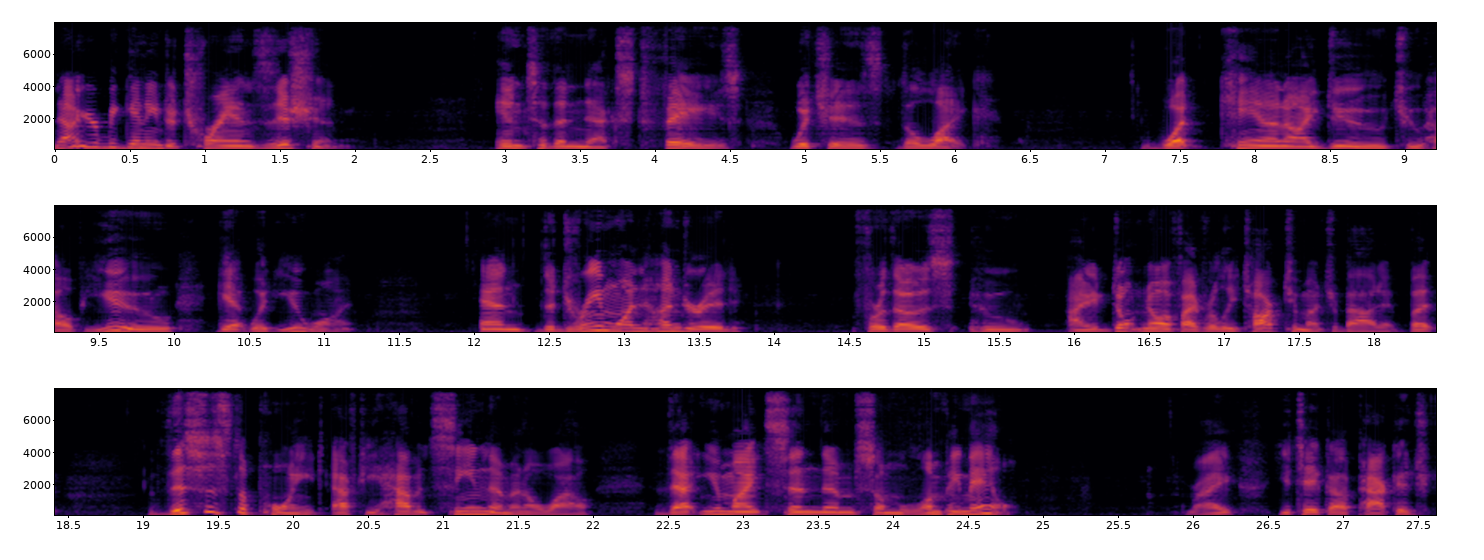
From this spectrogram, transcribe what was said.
now you're beginning to transition into the next phase, which is the like. What can I do to help you get what you want? And the Dream 100, for those who I don't know if I've really talked too much about it, but this is the point, after you haven't seen them in a while, that you might send them some lumpy mail. Right? You take a package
